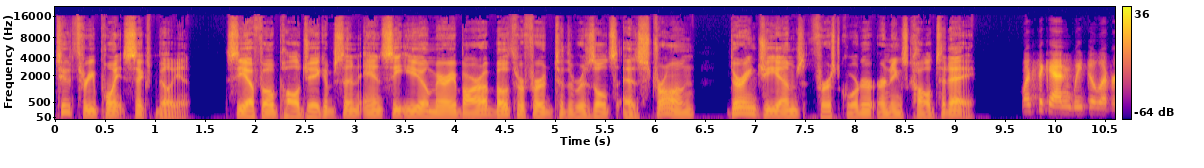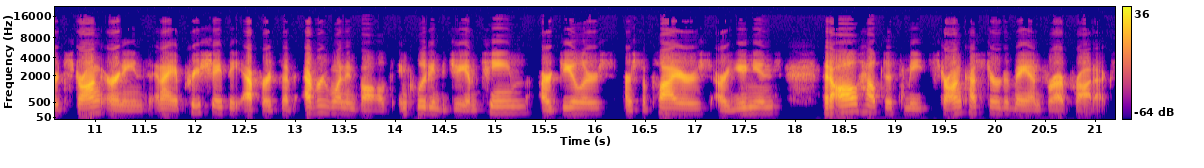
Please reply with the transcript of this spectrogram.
to 3.6 billion. CFO Paul Jacobson and CEO Mary Barra both referred to the results as strong during GM's first quarter earnings call today. Once again, we delivered strong earnings, and I appreciate the efforts of everyone involved, including the GM team, our dealers, our suppliers, our unions, that all helped us meet strong customer demand for our products.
